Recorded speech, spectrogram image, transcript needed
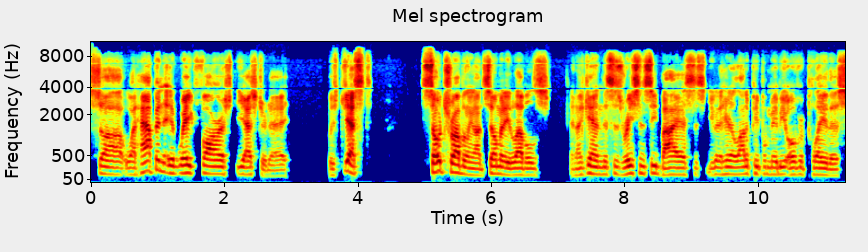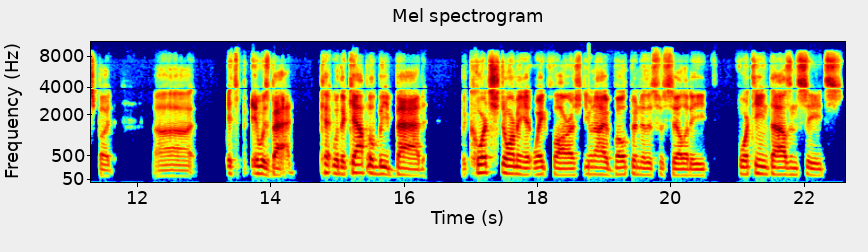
saw what happened at Wake Forest yesterday was just so troubling on so many levels. And again, this is recency bias. You're going to hear a lot of people maybe overplay this, but uh, it's it was bad. With a capital B, bad. The court storming at Wake Forest. You and I have both been to this facility. Fourteen thousand seats.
